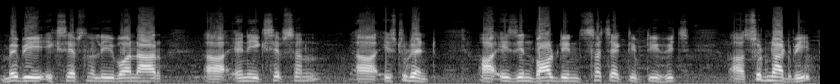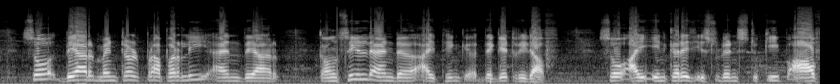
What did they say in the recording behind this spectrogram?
maybe exceptionally one or uh, any exception uh, student uh, is involved in such activity which uh, should not be. So they are mentored properly and they are counseled and uh, I think they get rid of. So I encourage students to keep off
